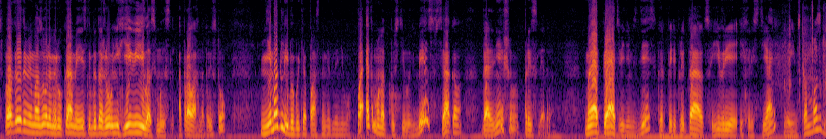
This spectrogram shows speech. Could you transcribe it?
с покрытыми мозолями руками, если бы даже у них явилась мысль о правах на престол, не могли бы быть опасными для него. Поэтому он отпустил их без всякого дальнейшего преследования. Мы опять видим здесь, как переплетаются евреи и христиане в римском мозгу.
